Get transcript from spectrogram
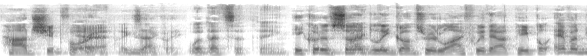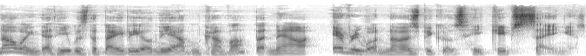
hardship for Yeah. him. Exactly. Well, that's the thing. He could have certainly gone through life without people ever knowing that he was the baby on the album cover, but now everyone knows because he keeps saying it.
